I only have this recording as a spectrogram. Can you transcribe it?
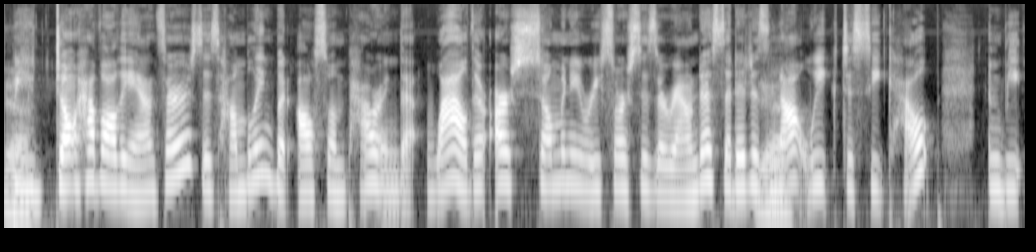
but you don't have all the answers is humbling but also empowering that wow there are so many resources around us that it is Yeah. not weak to seek help and be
